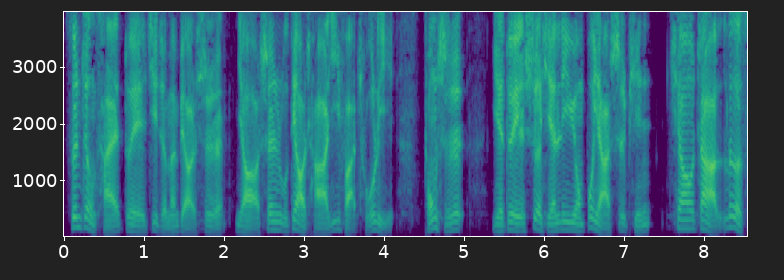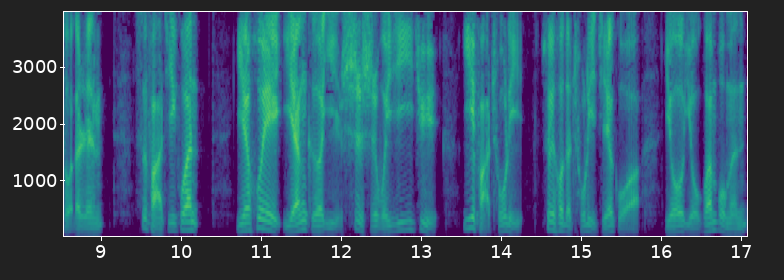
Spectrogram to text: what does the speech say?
孙正才对记者们表示，要深入调查，依法处理，同时也对涉嫌利用不雅视频敲诈勒索的人，司法机关。也会严格以事实为依据，依法处理。最后的处理结果由有关部门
